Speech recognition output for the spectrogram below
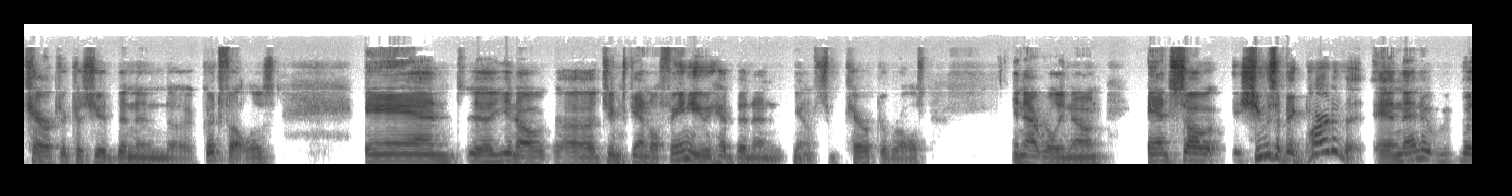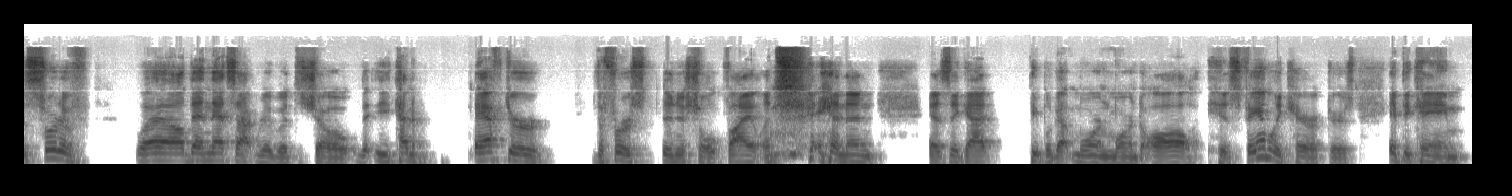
character because she had been in uh, Goodfellas, and uh, you know uh, James Gandolfini had been in you know some character roles, and not really known. And so she was a big part of it. And then it was sort of well, then that's not really what the show. You kind of after the first initial violence, and then as they got people got more and more into all his family characters, it became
